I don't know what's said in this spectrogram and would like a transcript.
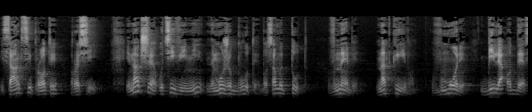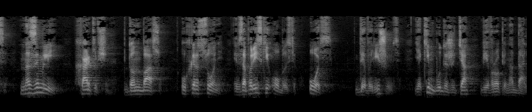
і санкції проти Росії. Інакше у цій війні не може бути, бо саме тут, в небі, над Києвом, в морі, біля Одеси, на землі Харківщини, Донбасу, у Херсоні і в Запорізькій області. Ось де вирішується, яким буде життя в Європі надалі.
